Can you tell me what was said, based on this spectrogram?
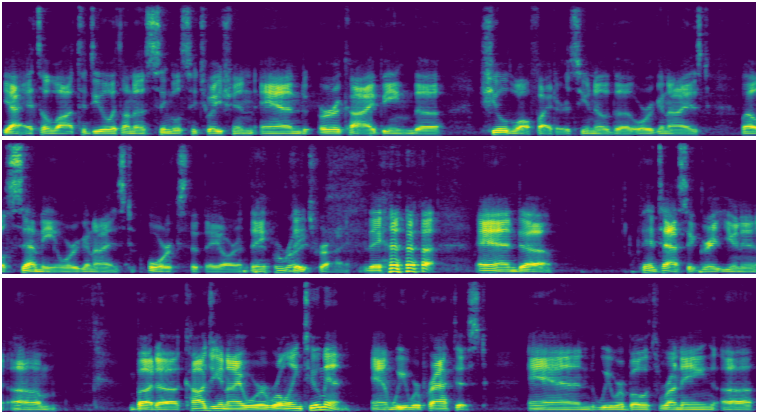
yeah, it's a lot to deal with on a single situation. And Uruk-hai being the shield wall fighters, you know, the organized, well, semi-organized orcs that they are. They right. they try they and uh, fantastic, great unit. Um, but uh, Kaji and I were rolling two men, and we were practiced and we were both running uh,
